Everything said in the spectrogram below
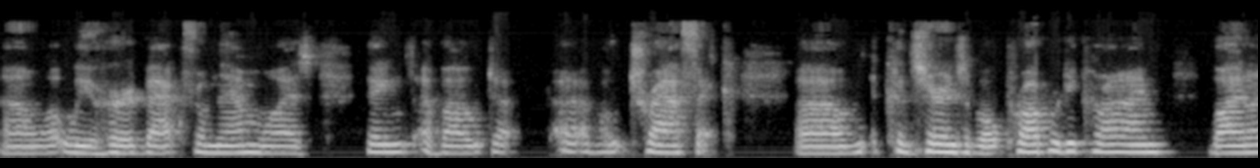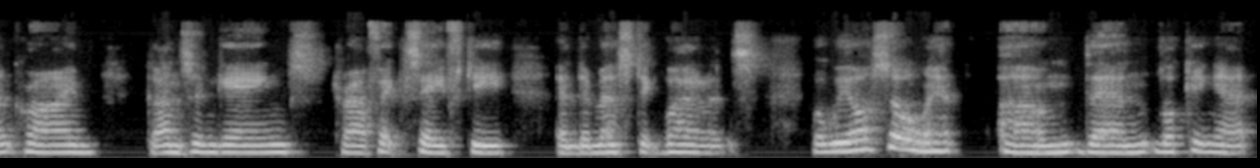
uh, what we heard back from them was things about uh, about traffic um, concerns about property crime, violent crime, guns and gangs, traffic safety, and domestic violence. But we also went um, then looking at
